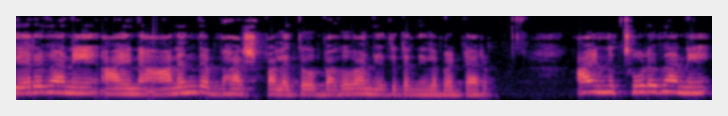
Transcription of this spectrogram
చేరగానే ఆయన ఆనంద భాష్పాలతో భగవాన్ ఎదుట నిలబడ్డారు. ఆయన్ను చూడగానే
